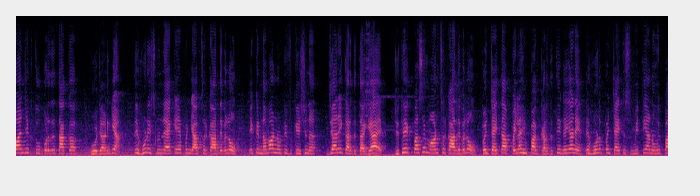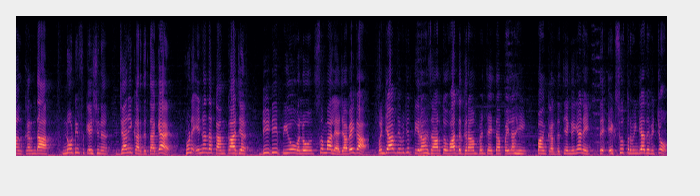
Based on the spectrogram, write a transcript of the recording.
5 ਅਕਤੂਬਰ ਦੇ ਤੱਕ ਹੋ ਜਾਣਗੀਆਂ। ਤੇ ਹੁਣ ਇਸ ਨੂੰ ਲੈ ਕੇ ਪੰਜਾਬ ਸਰਕਾਰ ਦੇ ਵੱਲੋਂ ਇੱਕ ਨਵਾਂ ਨੋਟੀਫਿਕੇਸ਼ਨ ਜਾਰੀ ਕਰ ਦਿੱਤਾ ਗਿਆ ਹੈ, ਜਿੱਥੇ ਇੱਕ ਪਾਸੇ ਮਾਨ ਸਰਕਾਰ ਦੇ ਵੱਲੋਂ ਪੰਚਾਇਤਾਂ ਪਹਿਲਾਂ ਹੀ ਭੰਗ ਕਰ ਦਿੱਤੀਆਂ ਗਈਆਂ ਨੇ ਤੇ ਹੁਣ ਪੰਚਾਇਤ ਸਮਿਤੀਆਂ ਨੂੰ ਵੀ ਭੰਗ ਕਰਨ ਦਾ ਨੋਟੀਫਿਕੇਸ਼ਨ ਜਾਰੀ ਕਰ ਦਿੱਤਾ ਗਿਆ ਹੈ। ਹੁਣ ਇਹਨਾਂ ਦਾ ਕੰਮਕਾਜ ਡੀਡੀਪੀਓ ਵੱਲੋਂ ਸੰਭਾਲਿਆ ਜਾਵੇਗਾ। ਪੰਜਾਬ ਦੇ ਵਿੱਚ 13000 ਤੋਂ ਵੱਧ ਗ੍ਰਾਮ ਪੰਚਾਇਤਾਂ ਪਹਿਲਾਂ ਹੀ ਭੰਗ ਕਰ ਦਿੱਤੀਆਂ ਗਈਆਂ ਨੇ ਤੇ 153 ਦੇ ਵਿੱਚੋਂ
